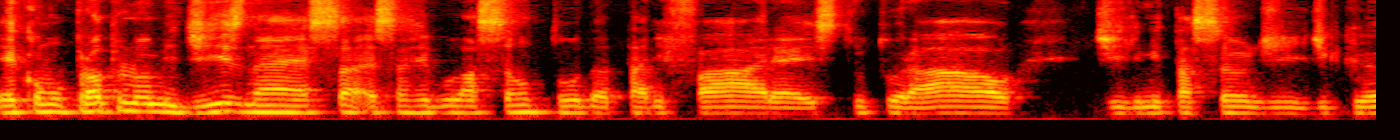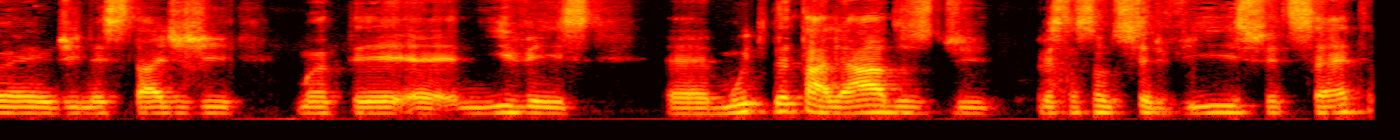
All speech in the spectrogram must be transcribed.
E como o próprio nome diz, né, essa, essa regulação toda tarifária, estrutural, de limitação de, de ganho, de necessidade de manter é, níveis é, muito detalhados de prestação de serviço, etc.,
